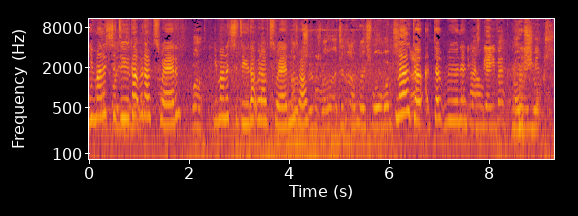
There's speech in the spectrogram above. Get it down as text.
you managed to do that without swearing. What? You managed to do that without swearing as well. True as well. I didn't have a nice swore once. No, don't don't ruin it You must now. be over. Oh, shucks.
